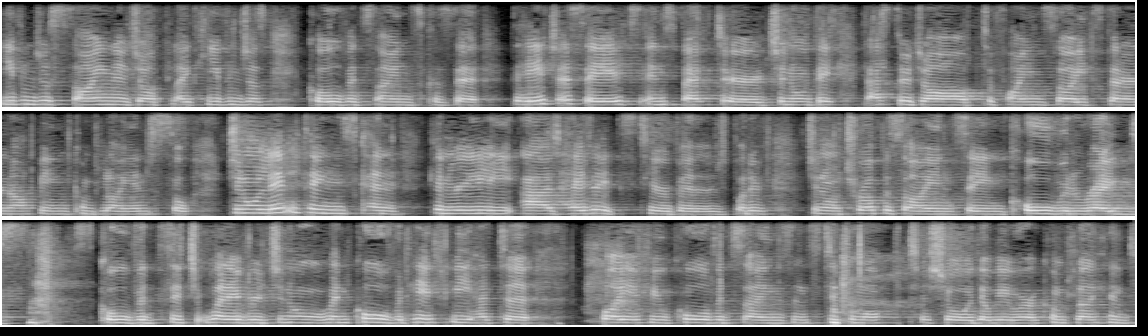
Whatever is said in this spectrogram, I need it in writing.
even just signage up, like even just COVID signs, because the the HSA inspector, you know, they that's their job to find sites that are not being compliant. So you know, little things can can really add headaches to your build. But if you know, throw up a sign saying COVID regs. COVID situation, whatever, you know, when COVID hit, we had to buy a few COVID signs and stick them up to show that we were compliant.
